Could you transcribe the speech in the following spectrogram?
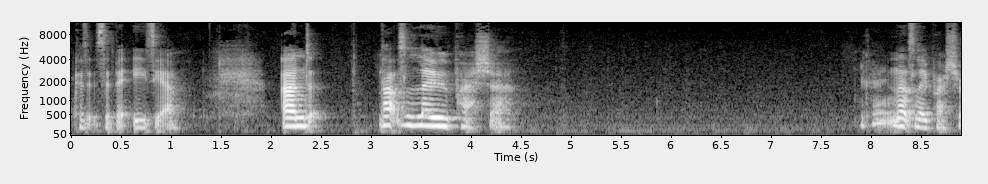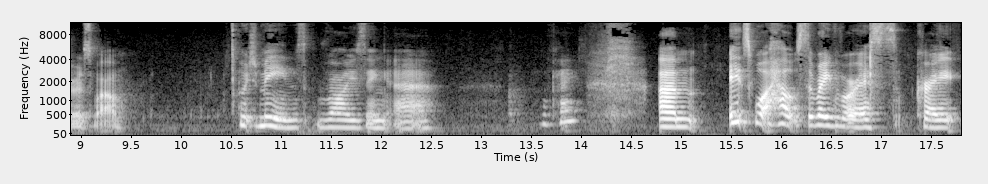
because it's a bit easier. And that's low pressure. Okay, and that's low pressure as well which means rising air. Okay? Um, it's what helps the rainforests create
